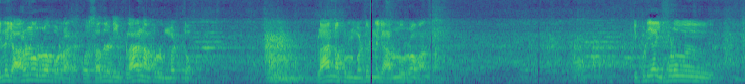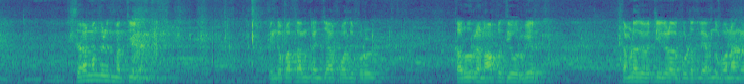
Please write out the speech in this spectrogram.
இன்றைக்கி அறநூறுரூவா போடுறாங்க. ஒரு சதுரடி பிளான் அப்ரூவல் மட்டும். பிளான் அப்ரூவல் மட்டும் இன்றைக்கி அறநூறுரூவா வாங்குறாங்க. இப்படியா இவ்வளவு சிரமங்களுக்கு மத்தியில் எங்கே பார்த்தாலும் கஞ்சா போதைப்பொருள் கரூரில் நாற்பத்தி ஒரு பேர் தமிழக வெற்றி கழக கூட்டத்தில் இறந்து போனாங்க.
